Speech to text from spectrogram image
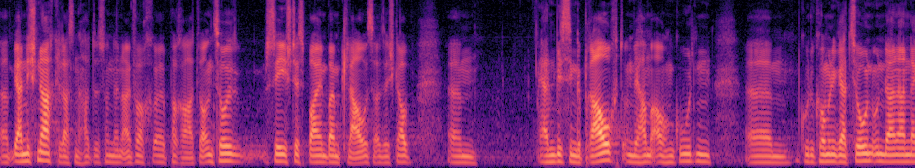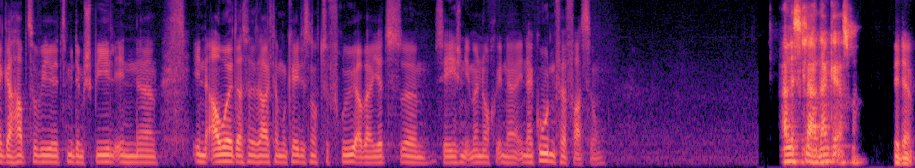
äh, ja, nicht nachgelassen hatte, sondern einfach äh, parat war. Und so sehe ich das beim, beim Klaus. Also ich glaube, ähm, er hat ein bisschen gebraucht und wir haben auch einen guten, ähm, gute Kommunikation untereinander gehabt, so wie jetzt mit dem Spiel in, äh, in Aue, dass wir gesagt haben, okay, das ist noch zu früh, aber jetzt äh, sehe ich ihn immer noch in einer, in einer guten Verfassung. Alles klar, danke erstmal. Bitte.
